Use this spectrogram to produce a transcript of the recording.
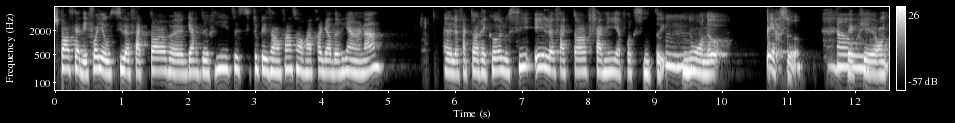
je pense qu'à des fois il y a aussi le facteur euh, garderie tu sais si tous les enfants sont rentrés à garderie à un an le facteur école aussi et le facteur famille à proximité mm-hmm. nous on a personne ah, fait oui. on,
